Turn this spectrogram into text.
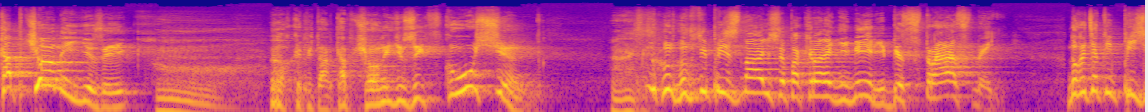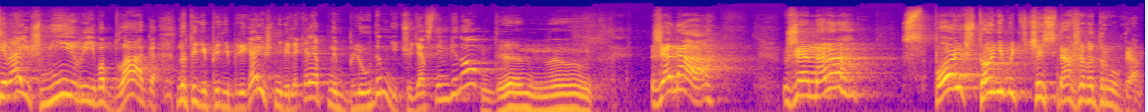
Копченый язык. О, капитан, копченый язык вкусен. Ну, ну, ты признайся, по крайней мере, бесстрастный. Но хотя ты презираешь мир и его благо, но ты не пренебрегаешь ни великолепным блюдом, ни чудесным вином. Да ну... Жена, жена, спой что-нибудь в честь нашего друга.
